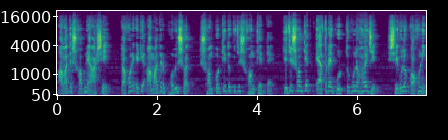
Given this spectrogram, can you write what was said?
আমাদের স্বপ্নে আসে, তখন এটি আমাদের ভবিষ্যৎ সম্পর্কিত কিছু সংকেত দেয়। কিছু সংকেত এতটাই গুরুত্বপূর্ণ হয় যে, সেগুলো কখনই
